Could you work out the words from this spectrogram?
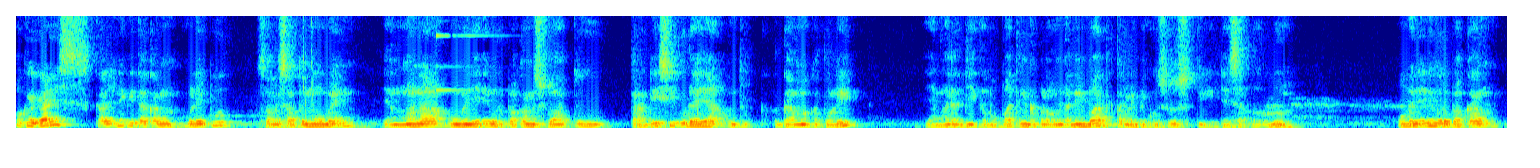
Oke okay guys, kali ini kita akan meliput salah satu momen yang mana momen ini merupakan suatu tradisi budaya untuk agama Katolik yang ada di Kabupaten Kepulauan Tanimbar, terlebih khusus di Desa Lorulun. Momen ini merupakan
